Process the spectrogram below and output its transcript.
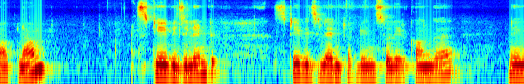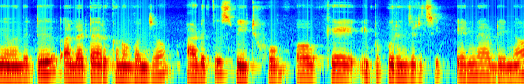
பார்க்கலாம். ஸ்டே விஜிலண்ட் ஸ்டே விஜிலண்ட் அப்படின்னு சொல்லியிருக்காங்க. நீங்கள் வந்துட்டு அலர்ட்டாக இருக்கணும் கொஞ்சம். அடுத்து ஸ்வீட் ஹோம் ஓகே இப்போ புரிஞ்சிடுச்சு என்ன அப்படின்னா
